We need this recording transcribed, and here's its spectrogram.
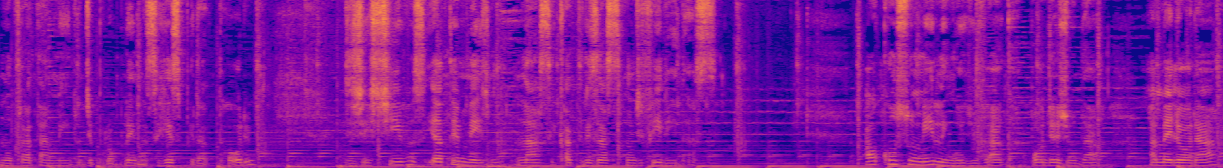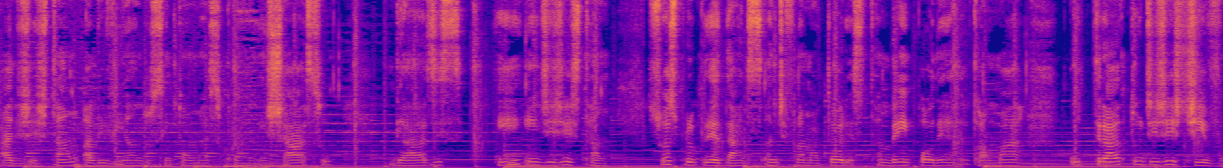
no tratamento de problemas respiratórios, digestivos e até mesmo na cicatrização de feridas. Ao consumir língua de vaca, pode ajudar a melhorar a digestão, aliviando sintomas como inchaço, gases e indigestão. Suas propriedades anti-inflamatórias também podem acalmar o trato digestivo.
